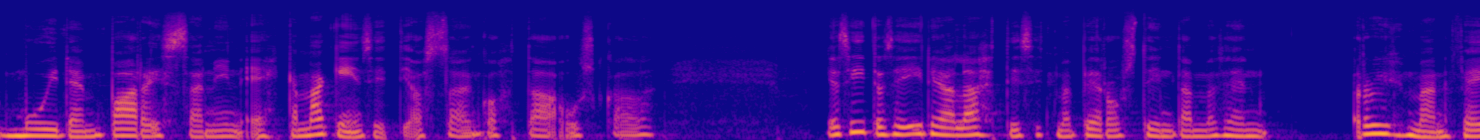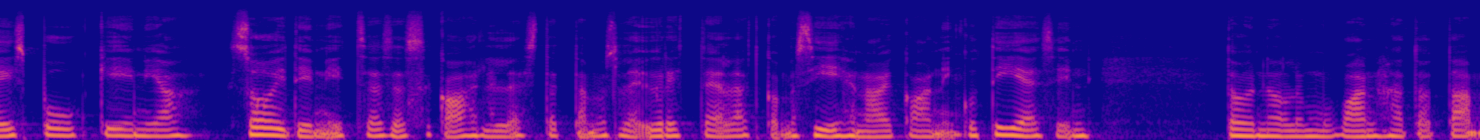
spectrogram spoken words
muiden parissa, niin ehkä mäkin sitten jossain kohtaa uskallan. Ja siitä se idea lähti. Sitten mä perustin tämmöisen ryhmän Facebookiin ja soitin itse asiassa kahdelle sitten tämmöiselle yrittäjälle, jotka mä siihen aikaan niin kuin tiesin. Toinen oli mun vanha tota,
